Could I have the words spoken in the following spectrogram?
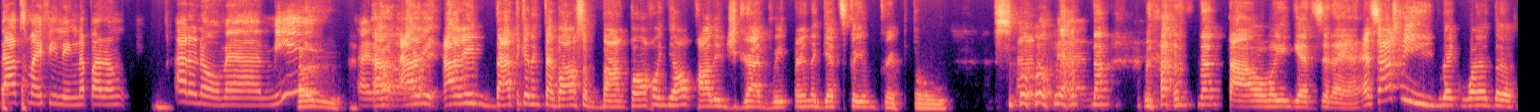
That's my feeling na parang, I don't know, man. Me? Um, I don't know. Aryn, Aryn, dati ka nagtrabaho sa bangko. Ako hindi ako college graduate pero nag-gets ko yung crypto. So, Ano, lahat ng, lahat ng tao magigets nila yan. It's actually like one of the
